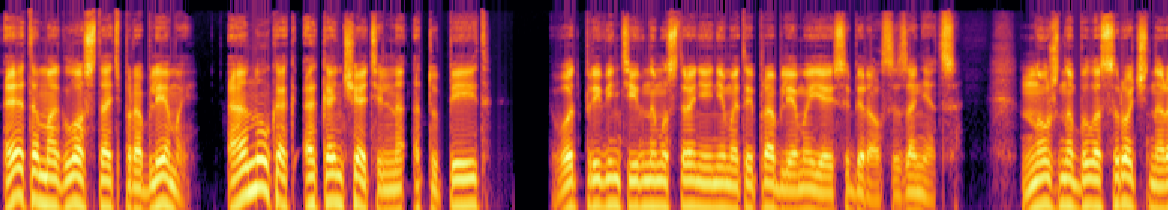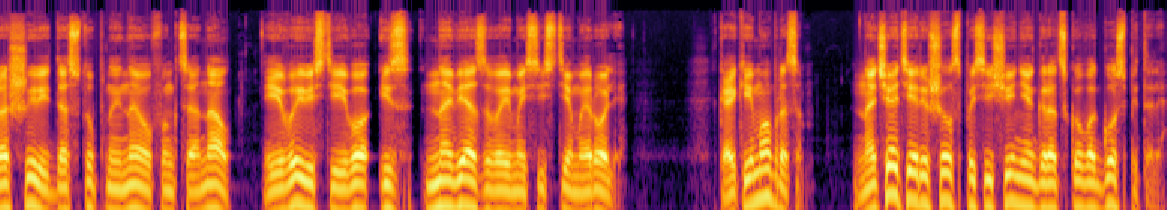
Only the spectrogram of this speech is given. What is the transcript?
Это могло стать проблемой, а ну как окончательно отупеет – вот превентивным устранением этой проблемы я и собирался заняться. Нужно было срочно расширить доступный неофункционал и вывести его из навязываемой системой роли. Каким образом? Начать я решил с посещения городского госпиталя.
